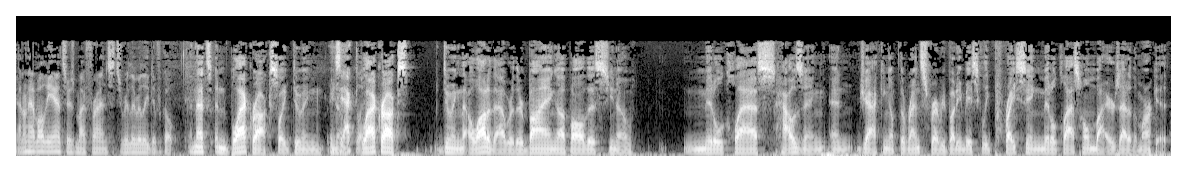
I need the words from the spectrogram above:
I don't have all the answers, my friends. It's really, really difficult. And that's, and BlackRock's like doing, you Exactly. know, BlackRock's doing a lot of that where they're buying up all this, you know, middle class housing and jacking up the rents for everybody and basically pricing middle class home buyers out of the market.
